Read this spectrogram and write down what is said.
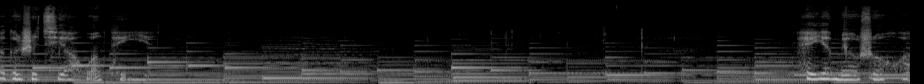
他更是齐奥王裴炎。裴燕没有说话，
